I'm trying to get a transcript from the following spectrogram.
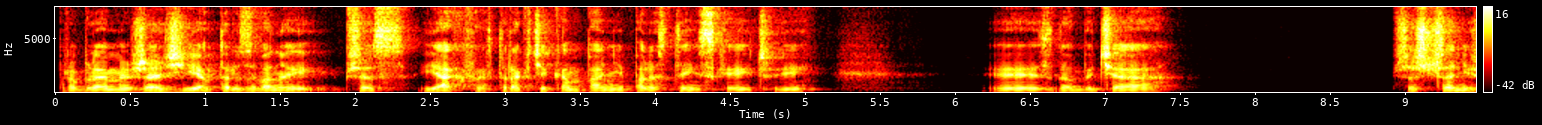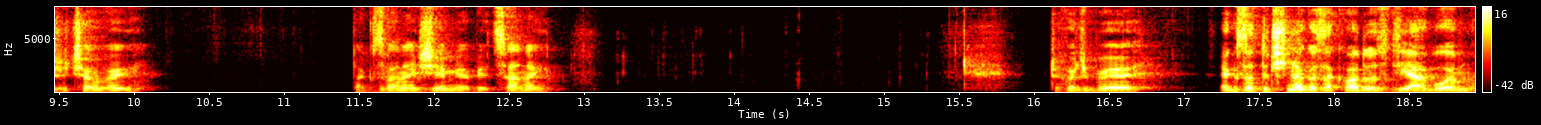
problemy rzezi autoryzowanej przez Jachwę w trakcie kampanii palestyńskiej, czyli zdobycia przestrzeni życiowej, tak zwanej ziemi obiecanej. Czy choćby egzotycznego zakładu z diabłem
